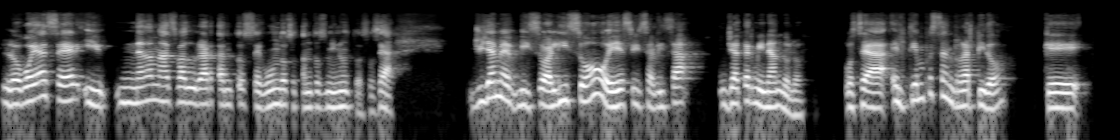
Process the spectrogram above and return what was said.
lo voy a hacer y nada más va a durar tantos segundos o tantos minutos. O sea, yo ya me visualizo o ella se visualiza ya terminándolo. O sea, el tiempo es tan rápido que,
